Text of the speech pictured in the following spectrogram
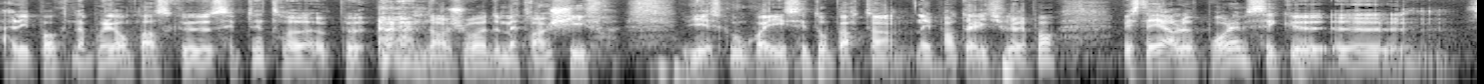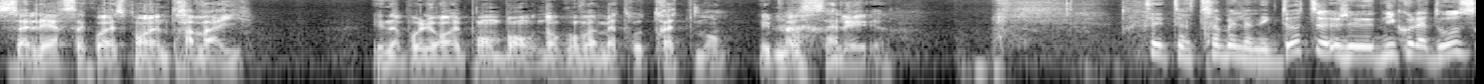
à l'époque, Napoléon pense que c'est peut-être un peu dangereux de mettre un chiffre. Il dit, est-ce que vous croyez que c'est opportun? Et Portalis lui répond, mais c'est-à-dire le problème, c'est que euh, salaire, ça correspond à un travail. Et Napoléon répond, bon, donc on va mettre traitement et pas salaire. C'est une très belle anecdote. Nicolas Dose,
